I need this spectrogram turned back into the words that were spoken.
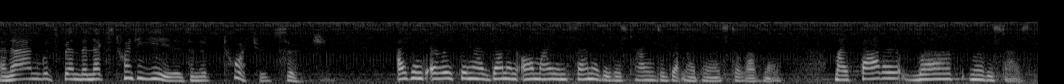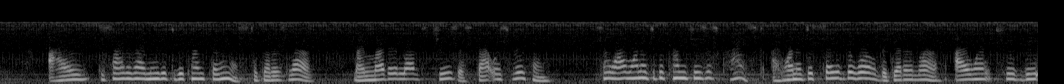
and Anne would spend the next 20 years in a tortured search. I think everything I've done in all my insanity was trying to get my parents to love me. My father loved movie stars. I decided I needed to become famous to get his love. My mother loved Jesus. That was her thing. So I wanted to become Jesus Christ. I wanted to save the world to get her love. I went to the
